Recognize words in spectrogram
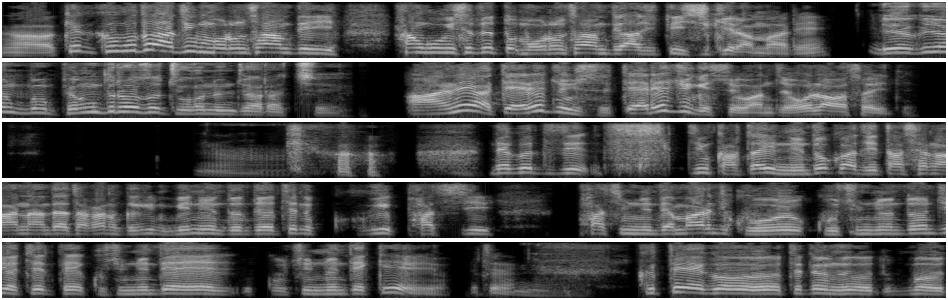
어, 그, 그것도 아직 모르는 사람들이, 한국에서도 또 모르는 사람들이 아직도 있을 기란 말이에요. 예, 그냥 뭐 병 들어서 죽었는 줄 알았지. 아니야, 때려 죽였어요. 때려 죽였어요, 완전. 올라와서 이제. 아. 내가 그때 지금 갑자기 년도까지 다 생각 안 나는데 잠깐 그게 몇 년도인지 어쨌든 그게 80 80년대 말인지 9월 90년도인지 어쨌든 90년대 90년대 께예요. 어쨌든 네. 그때 그 어쨌든 뭐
